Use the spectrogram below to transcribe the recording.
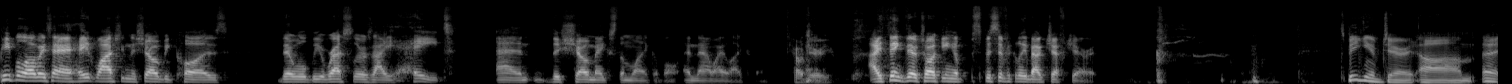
people always say I hate watching the show because there will be wrestlers I hate and the show makes them likable. And now I like them. How dare you? I think they're talking specifically about Jeff Jarrett. Speaking of Jarrett, um, uh,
